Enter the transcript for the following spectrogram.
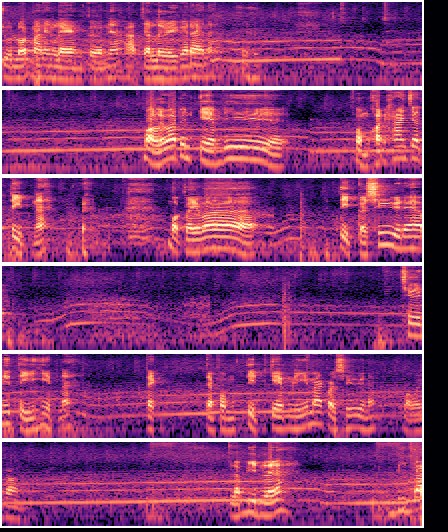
จูนรถมาแรงๆเกินเนี่ยอาจจะเลยก็ได้นะ บอกเลยว่าเป็นเกมที่ผมค่อนข้างจะติดนะ บอกเลยว่าติดกับชื่อนะครับ ชื่อนี่ตีหิตนะ แต่แต่ผมติดเกมนี้มากกว่าชื่อนะ บอกไว้ก่อน แล้วบินเลยนะ บินไป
